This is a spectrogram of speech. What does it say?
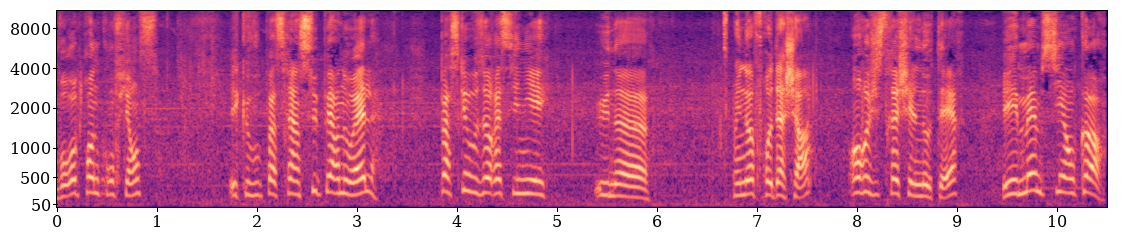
vont reprendre confiance et que vous passerez un super Noël parce que vous aurez signé une, euh, une offre d'achat enregistrée chez le notaire. Et même si encore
